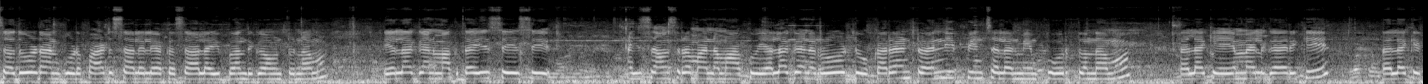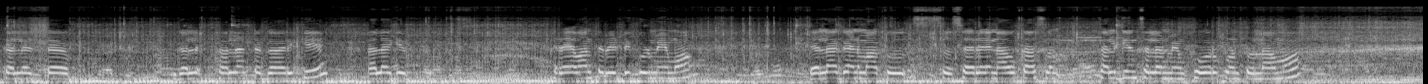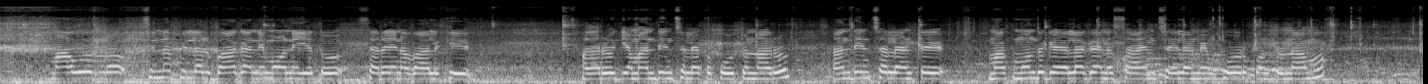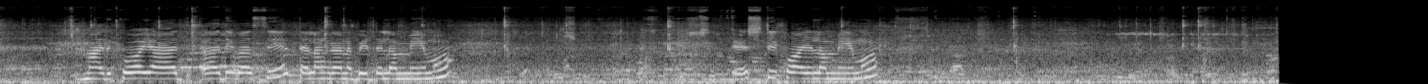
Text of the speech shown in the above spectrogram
చదవడానికి కూడా పాఠశాల లేక చాలా ఇబ్బందిగా ఉంటున్నాము. ఎలాగని మాకు దయచేసి ఈ సంవత్సరం అన్న మాకు ఎలాగైనా రోడ్డు కరెంటు అన్నీ ఇప్పించాలని మేము కోరుతున్నాము. అలాగే ఎమ్మెల్యే గారికి అలాగే కలెక్టర్ కలెక్టర్ గారికి అలాగే రేవంత్ రెడ్డికి కూడా మేము ఎలాగైనా మాకు సరైన అవకాశం కలిగించాలని మేము కోరుకుంటున్నాము. మా ఊర్లో చిన్నపిల్లలు బాగా నిమోనియతో సరైన వాళ్ళకి ఆరోగ్యం అందించలేకపోతున్నారు. అందించాలంటే మాకు ముందుగా ఎలాగైనా సాయం చేయాలని మేము కోరుకుంటున్నాము. మాది కోయ ఆదివాసి తెలంగాణ బిడ్డలం మేము. ఎస్టీ కోయలం మేము.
